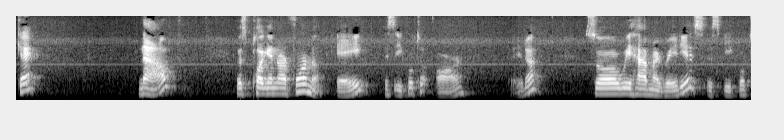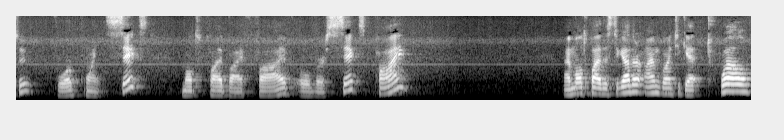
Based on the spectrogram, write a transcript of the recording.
Okay? Now, let's plug in our formula. A is equal to r theta. So we have my radius is equal to 4.6 multiplied by 5 over 6 pi. I multiply this together, I'm going to get 12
